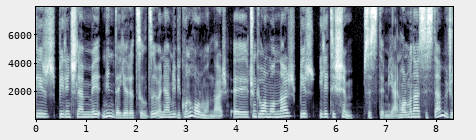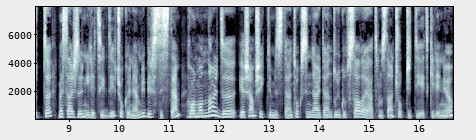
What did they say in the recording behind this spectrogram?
bir bilinçlenmenin de yaratıldığı önemli bir konu hormonlar. E, çünkü hormonlar bir iletişim sistemi yani hormonal sistem vücutta mesajların iletildiği çok önemli bir sistem. Hormonlar da yaşam şeklimizden, toksinlerden, duygusal hayatımızdan çok ciddi etkileniyor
